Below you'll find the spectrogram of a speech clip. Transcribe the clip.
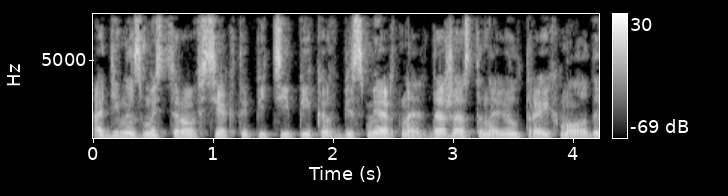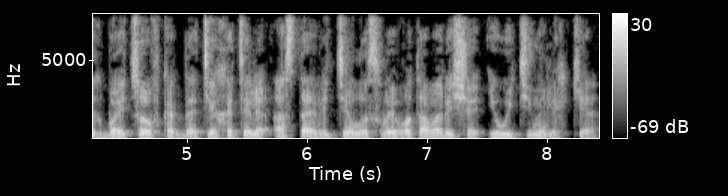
Один из мастеров секты пяти пиков бессмертных даже остановил троих молодых бойцов, когда те хотели оставить тело своего товарища и уйти налегке.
